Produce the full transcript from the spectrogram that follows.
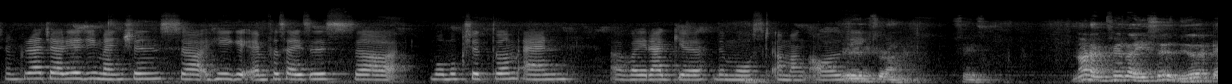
Shankaracharya ji mentions, uh, he emphasizes uh, mumukshutvam and uh, vairagya the most among all Very the. Surana says. Not emphasize, he says these are the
